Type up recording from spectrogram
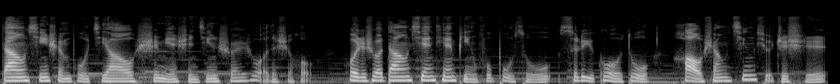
当心肾不交、失眠、神经衰弱的时候，或者说当先天禀赋不足、思虑过度、耗伤精血之时，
